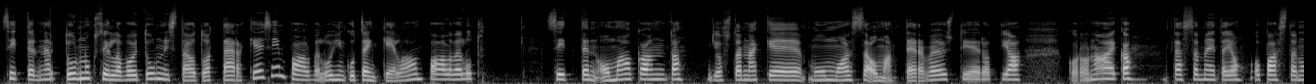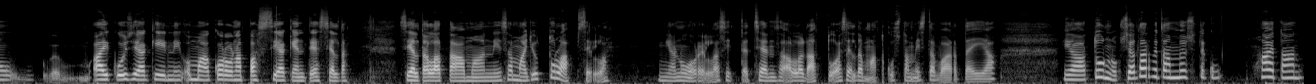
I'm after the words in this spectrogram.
sitten näillä tunnuksilla voi tunnistautua tärkeisiin palveluihin, kuten Kelan palvelut, sitten oma kanta, josta näkee muun muassa omat terveystiedot ja korona-aika tässä meitä jo opastanut aikuisiakin, niin omaa koronapassia kenties sieltä, sieltä lataamaan, niin sama juttu lapsilla ja nuorilla sitten, että sen saa ladattua sieltä matkustamista varten. Ja, ja tunnuksia tarvitaan myös sitten, kun haetaan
